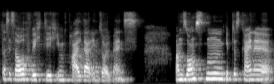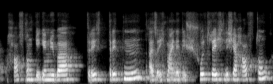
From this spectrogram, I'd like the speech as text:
Das ist auch wichtig im Fall der Insolvenz. Ansonsten gibt es keine Haftung gegenüber Dritten, also ich meine die schuldrechtliche Haftung.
